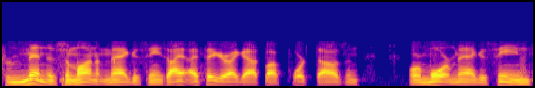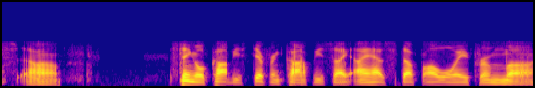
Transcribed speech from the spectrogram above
tremendous amount of magazines. I, I figure I got about 4,000 or more magazines, uh, single copies, different copies. I, I have stuff all the way from uh,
